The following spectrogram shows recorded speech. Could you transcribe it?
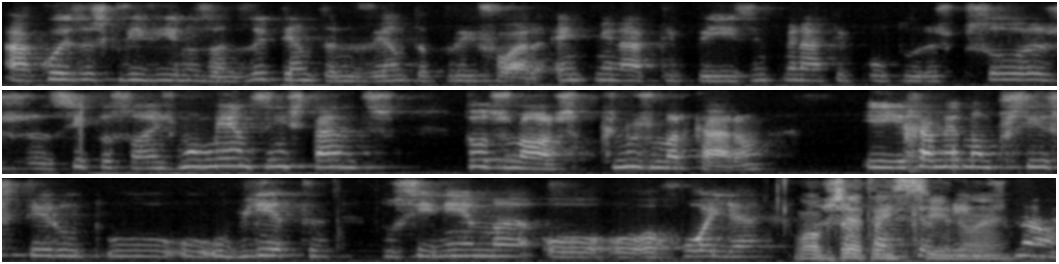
Há coisas que vivi nos anos 80, 90, por aí fora, em determinado tipo de país, em determinado tipo de culturas, pessoas, situações, momentos, instantes, todos nós, que nos marcaram, e realmente não preciso ter o, o, o bilhete do cinema ou, ou a rolha. O objeto em si, não é? Não.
